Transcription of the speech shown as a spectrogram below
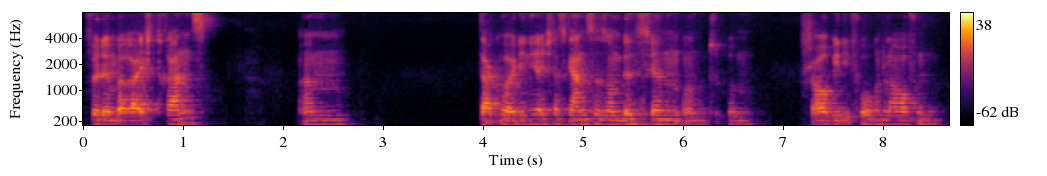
für den Bereich Trans. Ähm, da koordiniere ich das Ganze so ein bisschen und ähm, schaue, wie die Foren laufen,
